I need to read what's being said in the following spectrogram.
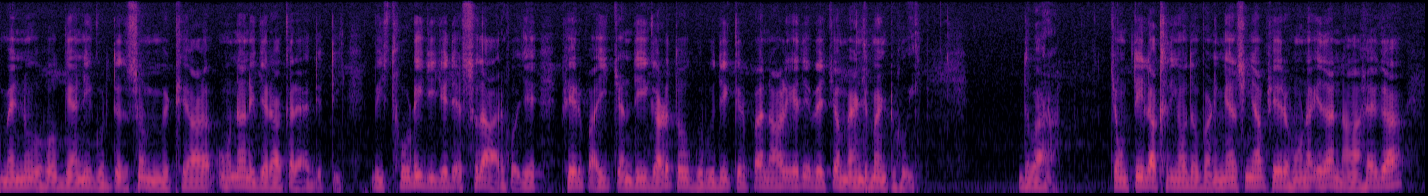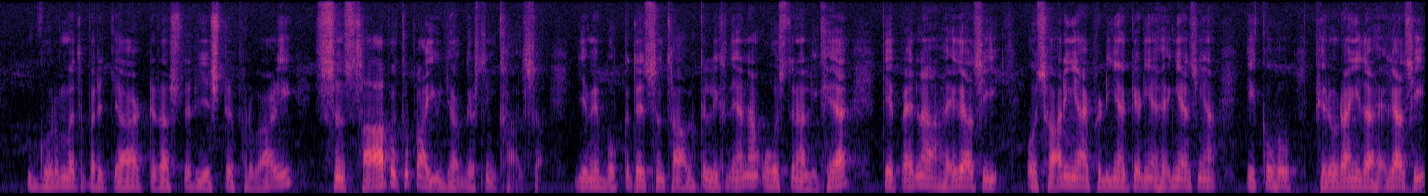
ਮੈਨੂੰ ਉਹ ਗਿਆਨੀ ਗੁਰਦਿੱਤ ਸਿੰਘ ਮਿੱਠਿਆਲ ਉਹਨਾਂ ਨੇ ਜਰਾ ਕਰਾਇਆ ਦਿੱਤੀ ਵੀ ਥੋੜੀ ਜਿਹੀ ਜਿਹਦੇ ਸੁਧਾਰ ਹੋ ਜੇ, ਫਿਰ ਭਾਈ ਚੰਡੀਗੜ੍ਹ ਤੋਂ ਗੁਰੂ ਦੀ ਕਿਰਪਾ ਨਾਲ ਇਹਦੇ ਵਿੱਚ ਅਮੈਂਡਮੈਂਟ ਹੋਈ ਦੁਬਾਰਾ। 34 ਲੱਖ ਦੀਆਂ ਉਦੋਂ ਬਣੀਆਂ ਸੀਆਂ, ਫਿਰ ਹੁਣ ਇਹਦਾ ਨਾਂ ਹੈਗਾ ਗੁਰਮਤ ਪ੍ਰਚਾਰ ਟਰਸਟ ਰਜਿਸਟਰ ਫਰਵਾਲੀ, ਸੰਸਥਾਪਕ ਭਾਈ ਉਜਾਗਰ ਸਿੰਘ ਖਾਲਸਾ। ਜਿਵੇਂ ਬੁੱਕ ਤੇ ਸੰਸਥਾਪਕ ਲਿਖਦੇ ਆ ਨਾ ਉਸ ਤਰ੍ਹਾਂ ਲਿਖਿਆ। ਤੇ ਪਹਿਲਾਂ ਹੈਗਾ ਸੀ, ਉਹ ਸਾਰੀਆਂ ਐਫਡੀਆਂ ਕਿਹੜੀਆਂ ਹੈਗੀਆਂ ਸੀਆਂ, ਇੱਕ ਉਹ ਫਿਰੋਰਾਈ ਦਾ ਹੈਗਾ ਸੀ,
